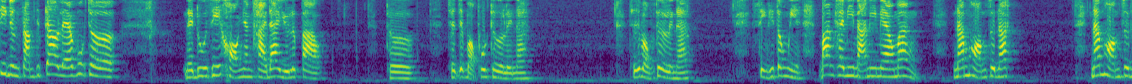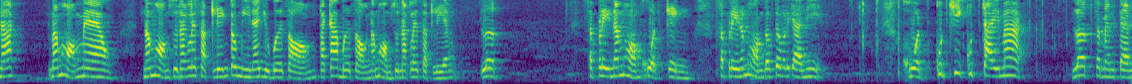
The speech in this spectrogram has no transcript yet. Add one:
ตีหนึ่งสามสิบเก้าแล้วพวกเธอไหนดูซิของยังขายได้อยู่หรือเปล่า เธอ ฉันจะบอกพวกเธอเลยนะ ฉันจะบอกพวกเธอเลยนะ สิ่งที่ต้องมี บ้านใครมีหมามีแมวมั่ง น้ำหอมสุนัข น้ำหอมสุนัข น้ำหอมแมว น้ำหอมสุนัขและสัตว์เลี้ยงต้องมีนะ อยู่เบอร์สองตะกร้าเบอร์สองน้ำหอมสุนัขและสัตว์เลี้ยง เลิศสเปรย์น้ำหอมขวดเก่ง สเปรย์น้ำหอมดรบริการนี่ ขวดกุชชี่กุชใจมาก เลิศสแมนแตน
